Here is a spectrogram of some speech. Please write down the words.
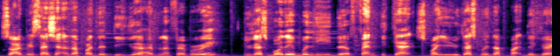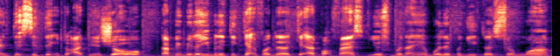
So IP session adalah pada 3 hari bulan Februari. You guys boleh beli the fan ticket supaya you guys boleh dapat the guaranteed seating untuk IP show. Tapi bila you beli tiket for the KL Podfest, you sebenarnya boleh pergi ke semua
